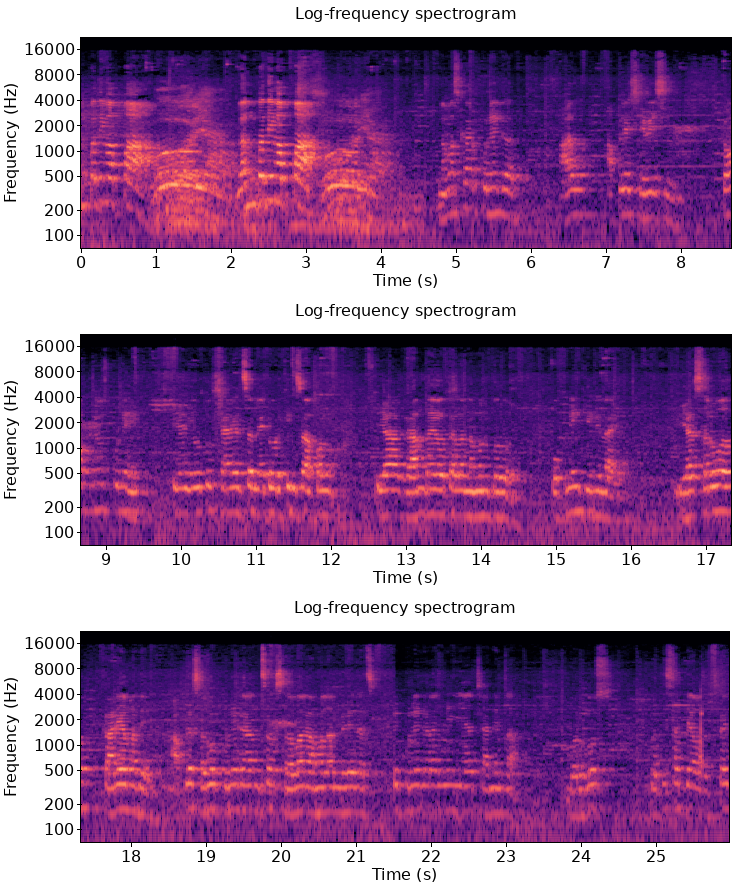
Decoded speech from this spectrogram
गणपती बाप्पा मोरया नमस्कार पुणेकर. आज आपल्या सेवेशी टॉप न्यूज पुणे या यूट्यूब चॅनेलचं नेटवर्किंगचं आपण या ग्रामदैवताला नमन करून ओपनिंग केलेलं आहे. या सर्व कार्यामध्ये आपल्या सर्व पुणेकरांचा सहभाग आम्हाला मिळेलच. पुणेकरांनी या चॅनेलला भरघोस प्रतिसाद द्यावा सबस्क्राईब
